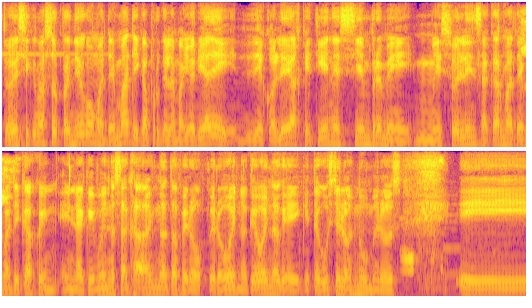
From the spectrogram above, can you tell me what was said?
Te voy a decir que me ha sorprendido con matemática, porque la mayoría de, colegas que tienes siempre me, suelen sacar matemáticas en, la que menos sacaban nota, pero, pero bueno, qué bueno que, te gusten los números. Eh,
